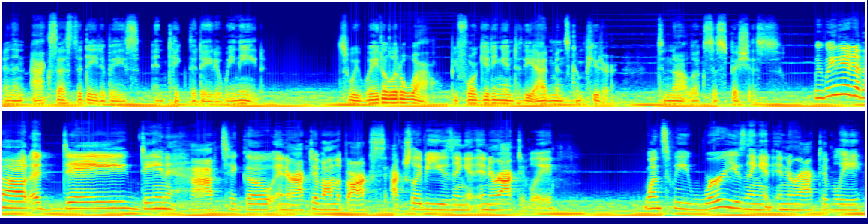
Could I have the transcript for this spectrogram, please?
and then access the database and take the data we need. So we wait a little while before getting into the admin's computer to not look suspicious. We waited about a day, day and a half to go interactive on the box, actually be using it interactively. Once we were using it interactively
